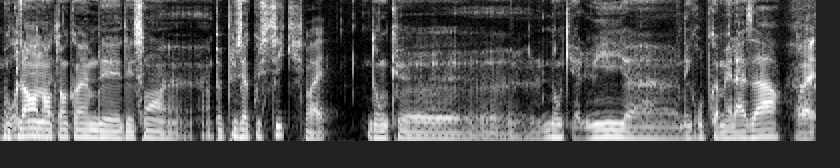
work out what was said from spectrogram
Donc Grosse là, on entend quand même des, des sons euh, un peu plus acoustiques. Ouais, Donc, euh, donc il y a lui, y a des groupes comme El Hazard, ouais.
